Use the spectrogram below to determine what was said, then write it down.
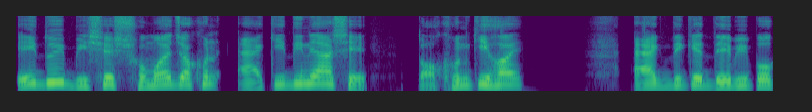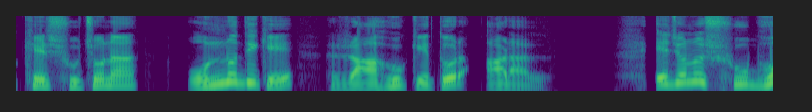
এই দুই বিশেষ সময় যখন একই দিনে আসে, তখন কি হয়? একদিকে দেবীপক্ষের সূচনা, অন্যদিকে রাহু কেতর আড়াল। এজন্য শুভ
